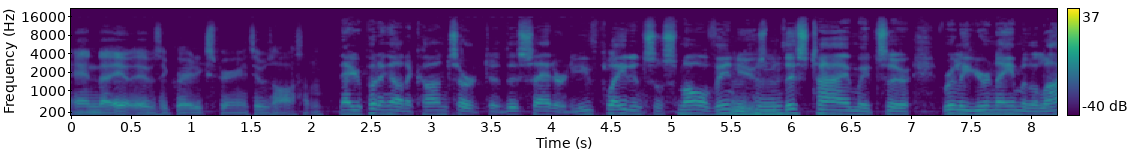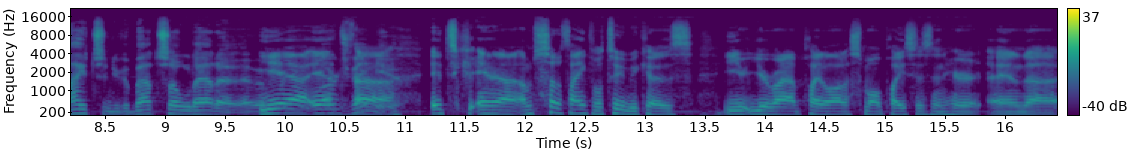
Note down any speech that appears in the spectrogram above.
and uh, it, it, was a great experience. It was awesome. Now you're putting on a concert uh, this Saturday. You've played in some small venues, mm -hmm. but mm-hmm. this time it's uh, really your name in the lights, and you've about sold out a, a yeah, large venue. Uh, it's and uh, I'm so thankful too because you, are right. I played a lot of small places in here, and uh,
